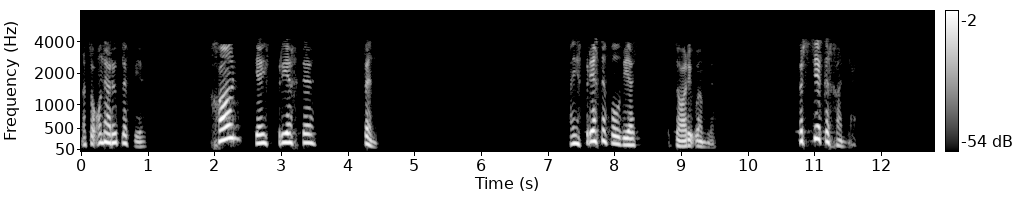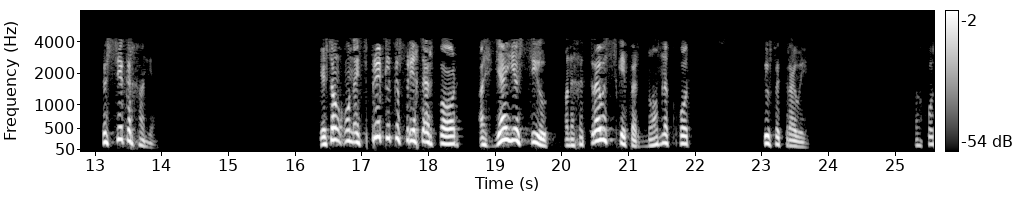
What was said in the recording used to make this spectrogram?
Dit sal onherroepelik wees. Gaan jy vreugde vind? Gaan jy vreugdevol wees op daardie oomblik? Verseker gaan jy. Verseker gaan jy. Jy sal onuitspreeklike vreugde ervaar as jy jou siel aan 'n getroue Skepper, naamlik God, toe vertrou het. Aan God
